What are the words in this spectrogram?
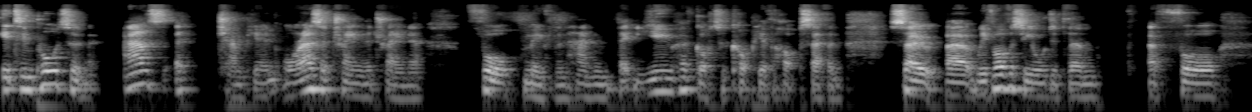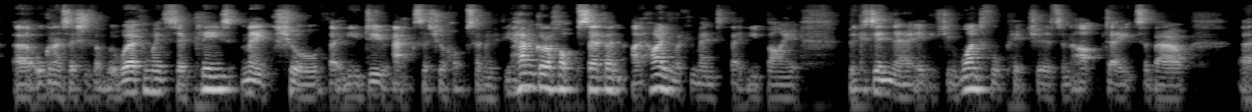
it's important as a champion or as a trainer trainer for moving and handling that you have got a copy of the HOP 7. So uh, we've obviously ordered them uh, for uh, organisations that we're working with. So please make sure that you do access your HOP 7. If you haven't got a HOP 7, I highly recommend that you buy it because in there it gives you wonderful pictures and updates about uh,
